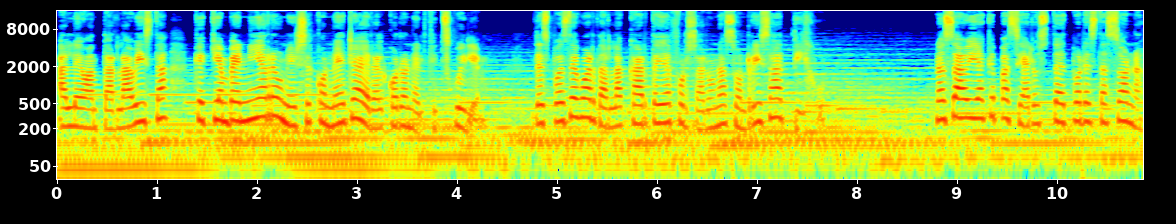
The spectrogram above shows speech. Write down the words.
al levantar la vista, que quien venía a reunirse con ella era el coronel Fitzwilliam. Después de guardar la carta y de forzar una sonrisa, dijo, No sabía que paseara usted por esta zona.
